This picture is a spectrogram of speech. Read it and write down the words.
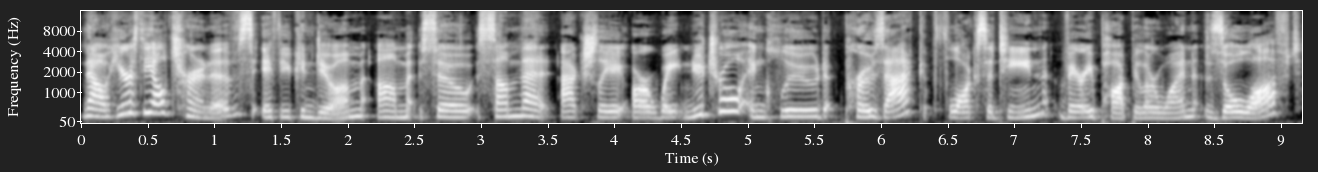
Now, here's the alternatives if you can do them. Um, so, some that actually are weight neutral include Prozac, fluoxetine, very popular one, Zoloft,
